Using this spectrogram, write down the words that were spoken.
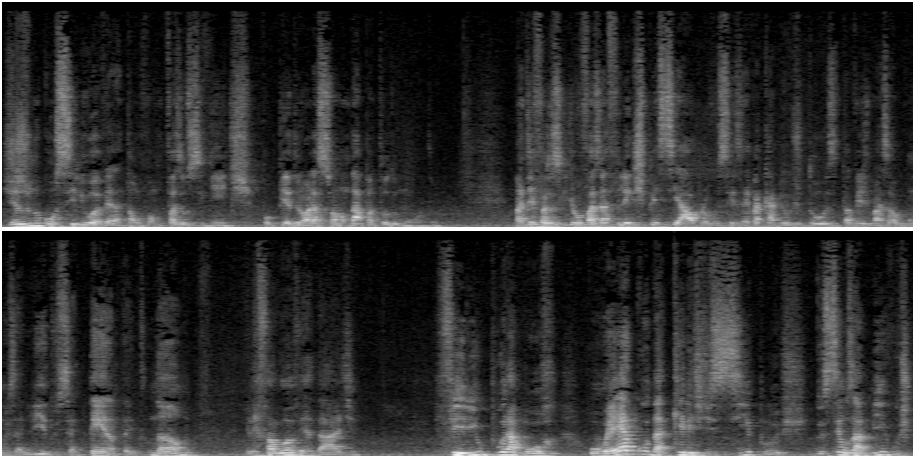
Jesus não conciliou a verdade. Então, vamos fazer o seguinte. Pô, Pedro, olha só, não dá para todo mundo. Mas ele faz o seguinte, eu vou fazer uma fileira especial para vocês. Aí vai caber os 12, talvez mais alguns ali, dos 70. Não. Ele falou a verdade. Feriu por amor o ego daqueles discípulos, dos seus amigos,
